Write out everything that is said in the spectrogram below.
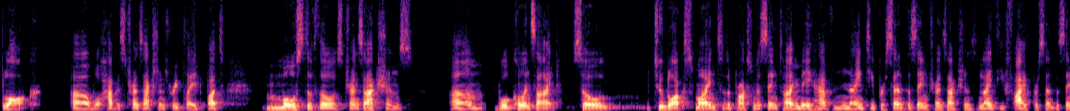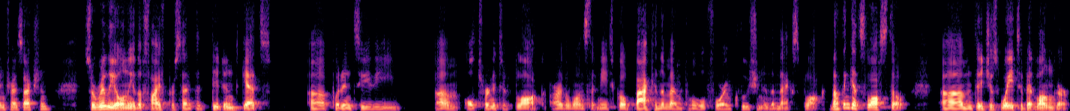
block uh, will have its transactions replayed. But most of those transactions um, will coincide. So two blocks mined at approximately the same time may have 90% the same transactions, 95% the same transaction. So really only the 5% that didn't get uh, put into the um, alternative block are the ones that need to go back in the mempool for inclusion in the next block. Nothing gets lost, though. Um, they just wait a bit longer.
